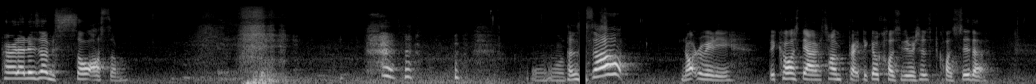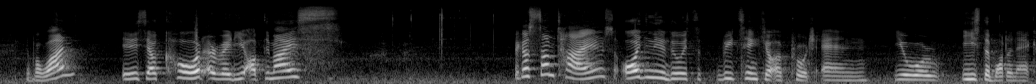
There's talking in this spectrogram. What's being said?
parallelism is so awesome. Turns out, not really, because there are some practical considerations to consider. Number one, is your code already optimized? Because sometimes all you need to do is to rethink your approach and you will ease the bottleneck.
